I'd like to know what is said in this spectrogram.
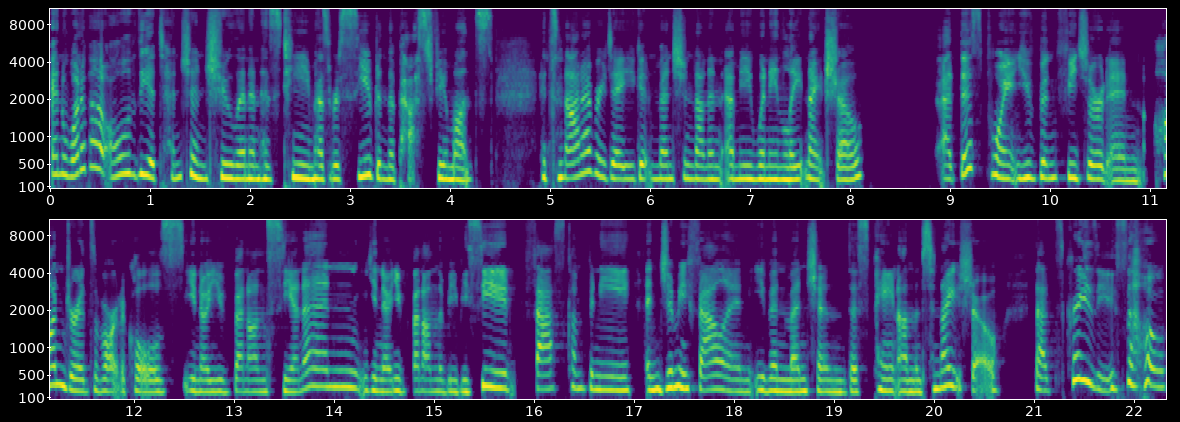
And what about all of the attention Xiulin and his team has received in the past few months? It's not every day you get mentioned on an Emmy winning late night show. At this point, you've been featured in hundreds of articles. You know, you've been on CNN, you know, you've been on the BBC, Fast Company, and Jimmy Fallon even mentioned this paint on The Tonight Show. That's crazy. So,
